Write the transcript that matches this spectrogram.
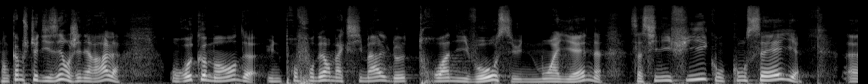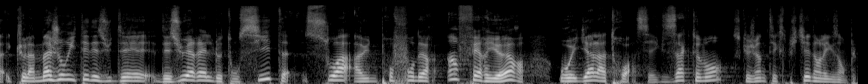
Donc comme je te disais, en général, on recommande une profondeur maximale de 3 niveaux, c'est une moyenne. Ça signifie qu'on conseille euh, que la majorité des, URL de ton site soit à une profondeur inférieure ou égale à 3. C'est exactement ce que je viens de t'expliquer dans l'exemple.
